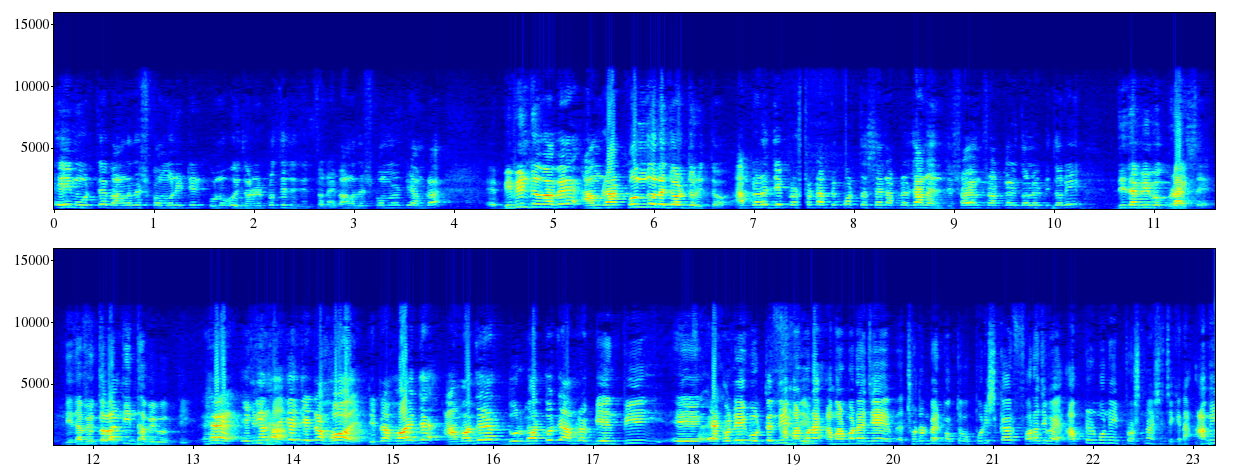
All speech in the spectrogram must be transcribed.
এই মুহূর্তে বাংলাদেশ কমিউনিটির কোনো ওই ধরনের প্রতিনিধিত্ব নাই। বাংলাদেশ কমিউনিটি আমরা বিভিন্নভাবে আমরা কোন দলে জর্জরিত? আপনারা যে প্রশ্নটা আপনি করতেছেন আপনারা জানেন যে স্বয়ং সরকারি দলের ভিতরেই দ্বিধা বিভক্তি Right. আছে। দ্বিধাবিভক্ত বা তিন ধাপে বিভক্তি। হ্যাঁ এখান থেকে যেটা হয় যেটা হয় যে আমাদের দুর্ভাগ্য যে আমরা বিএনপি এখন এই মুহূর্তে আমার মনে হয় আমার মনে হয় যে ছোটন ভাইয়ের বক্তব্য পরিষ্কার। ফরাজি ভাই আপনার মনে এই প্রশ্ন এসেছে কিনা? আমি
